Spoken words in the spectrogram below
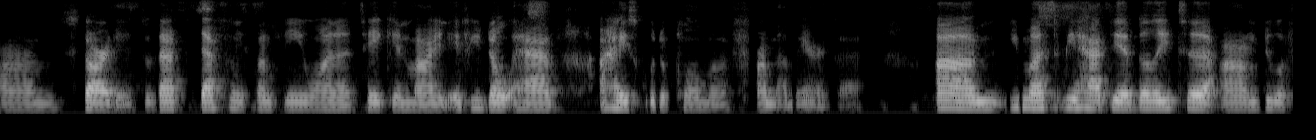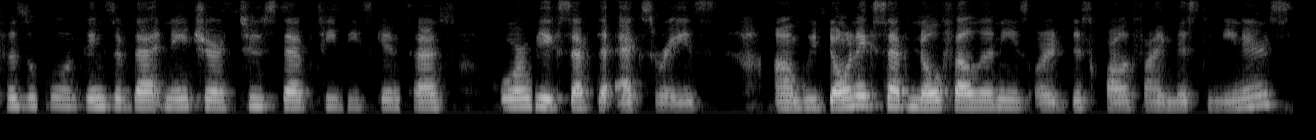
um, started. So that's definitely something you want to take in mind if you don't have a high school diploma from America. Um, you must be have the ability to um, do a physical and things of that nature, two-step TB skin test, or we accept the X-rays. Um, we don't accept no felonies or disqualifying misdemeanors.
